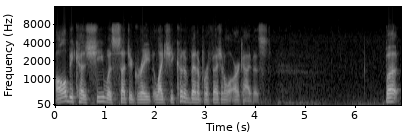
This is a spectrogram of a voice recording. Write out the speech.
all because she was such a great, like, she could have been a professional archivist. But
